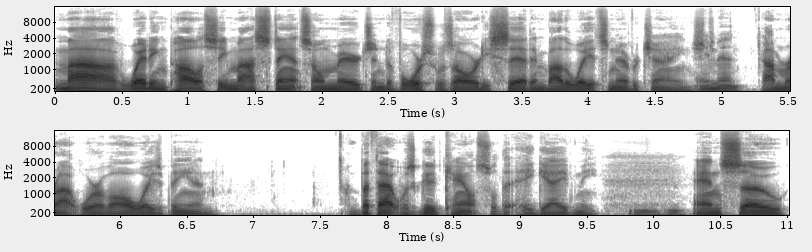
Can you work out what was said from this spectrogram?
my wedding policy, my stance on marriage and divorce was already set, and by the way, it's never changed. Amen. I'm right where I've always been. But that was good counsel that he gave me, and so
